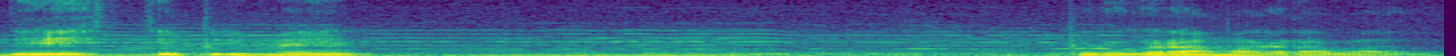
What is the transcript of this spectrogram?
de este primer programa grabado.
